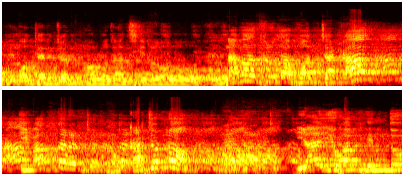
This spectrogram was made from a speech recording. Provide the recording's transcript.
উম্মতের জন্য রোজা ছিল। নামাজ, রোজা, হজ জাকাত ইমানদারের জন্য। কার জন্য? ইয়া ইউহাল হিন্দু,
